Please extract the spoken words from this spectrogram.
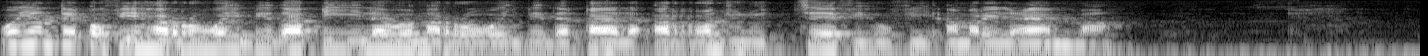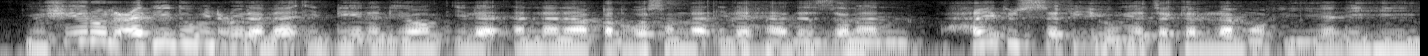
وينطق فيها الرويبض قيل وما الرويبض قال الرجل التافه في أمر العامة. يشير العديد من علماء الدين اليوم إلى أننا قد وصلنا إلى هذا الزمن حيث السفيه يتكلم في يده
